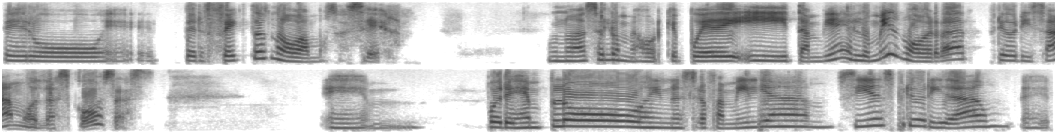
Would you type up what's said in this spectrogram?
Pero eh, perfectos no vamos a ser uno hace lo mejor que puede y también lo mismo, ¿verdad? Priorizamos las cosas. Em, por ejemplo, en nuestra familia sí es prioridad, eh,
